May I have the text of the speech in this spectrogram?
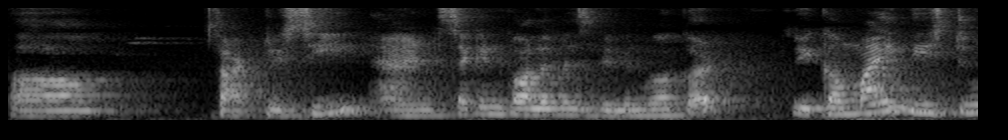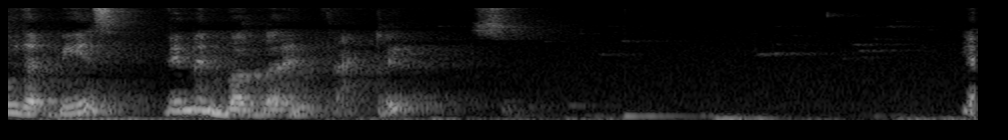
uh, factory C and second column is women worker. So you combine these two that means women worker in factory C. Yeah.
